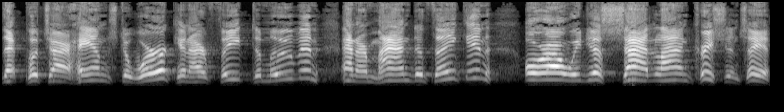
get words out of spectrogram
that puts our hands to work and our feet to moving and our mind to thinking? Or are we just sideline Christians saying,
